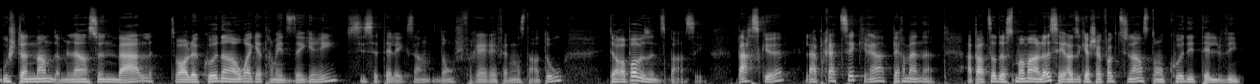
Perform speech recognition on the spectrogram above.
où je te demande de me lancer une balle, tu vas avoir le coude en haut à 90 degrés, si c'était l'exemple dont je ferai référence tantôt. Tu n'auras pas besoin d'y penser. Parce que la pratique rend permanent. À partir de ce moment-là, c'est rendu qu'à chaque fois que tu lances, ton coude est élevé.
